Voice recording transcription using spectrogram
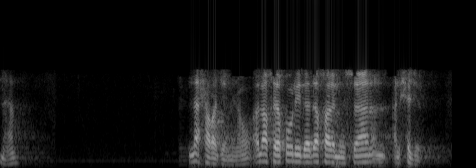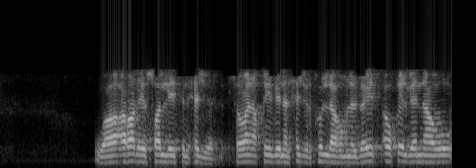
نعم. لا حرج منه. الأخ يقول إذا دخل الإنسان الحجر وأراد يصلي في الحجر سواء قيل بأن الحجر كله من البيت أو قيل بأنه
